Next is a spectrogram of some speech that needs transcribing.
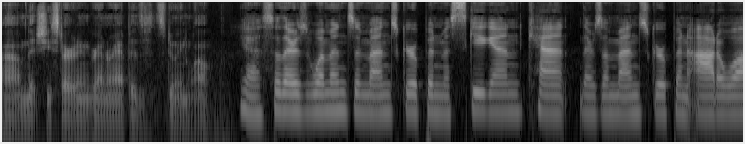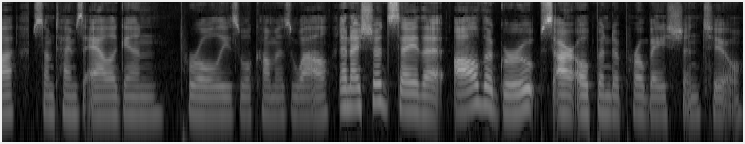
um, that she started in Grand Rapids. It's doing well. Yeah, so there's women's and men's group in Muskegon, Kent. There's a men's group in Ottawa. Sometimes Allegan parolees will come as well. And I should say that all the groups are open to probation too.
